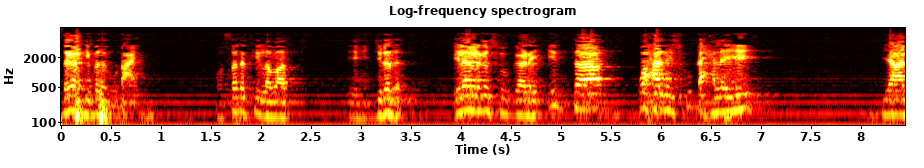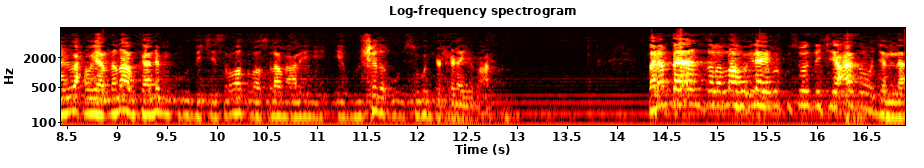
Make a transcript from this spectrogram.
dagaalkii bader uu dhacay. Oo sannadkii labaad ee hijrada ilaa laga soo gaadhay intaa waxaa la isku dhexleeyey yani waxa weyaan nidaamkaa nabigu uu dejiyey salawatullahi wasalaamu alayhi ee bulshada uu isugu xirxidhayo macana falama anzla allahu ilahay markuu soo dejiyey caza wajala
